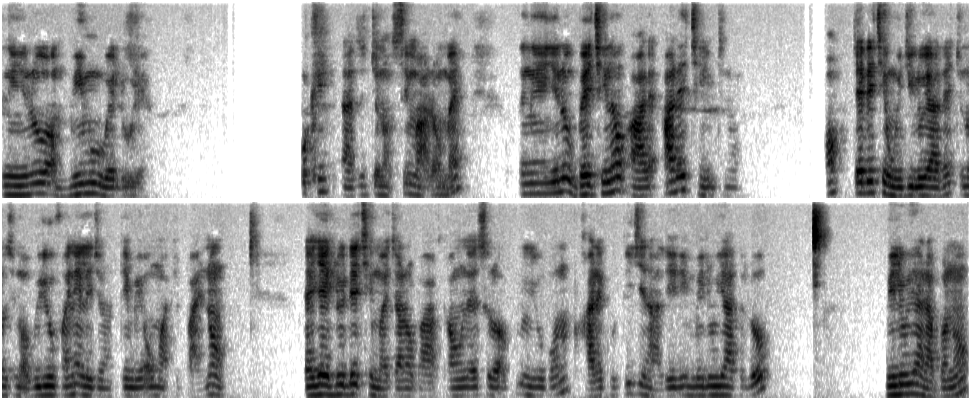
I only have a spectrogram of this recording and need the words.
တငယ်ကြီးတို့ကမေးမှုပဲလို့တယ်။ okay အဲဒါကျွန်တော်စင်ပါတော့မယ်တငယ်ချင်းတို့ဘယ်ချိန်လောက်အားလဲအားတဲ့ချိန်လေးကျွန်တော်ဩကြက်တဲ့ချိန်ဝင်ကြည့်လို့ရတယ်ကျွန်တော်စင်မှာဗီဒီယိုဖိုင်နဲ့လေးကျွန်တော်တင်ပေးအောင်မှာဖြစ်ပါတယ်နော်တရိုက်လွှတ်တဲ့ချိန်မှာကျတော့ဘာကောင်းလဲဆိုတော့အခုလိုမျိုးပေါ့နော်ခါလေးကိုတီးချင်တာလေးတွေမေးလို့ရတယ်လို့မေးလို့ရတာပေါ့နော်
